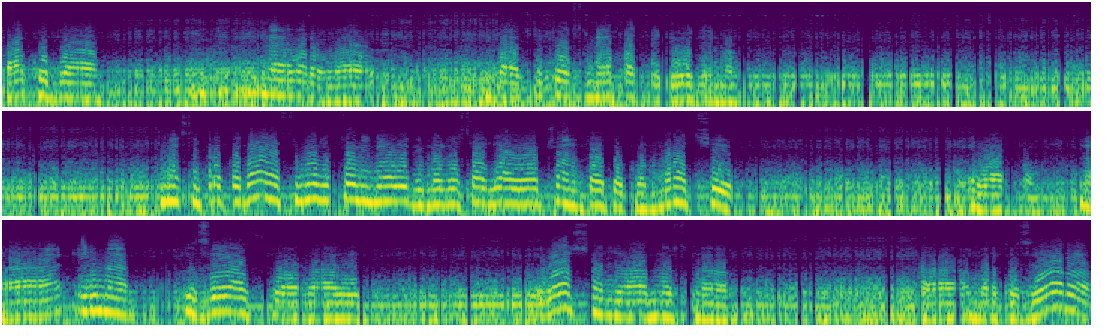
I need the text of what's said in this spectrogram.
tako da da će to smetati ljudima. Mislim, preko dana se možda to ni ne vidi, možda sad ja uočavam to tokom noći. I eto. Ima ZF ovaj, vešanje, odnosno amortizere.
